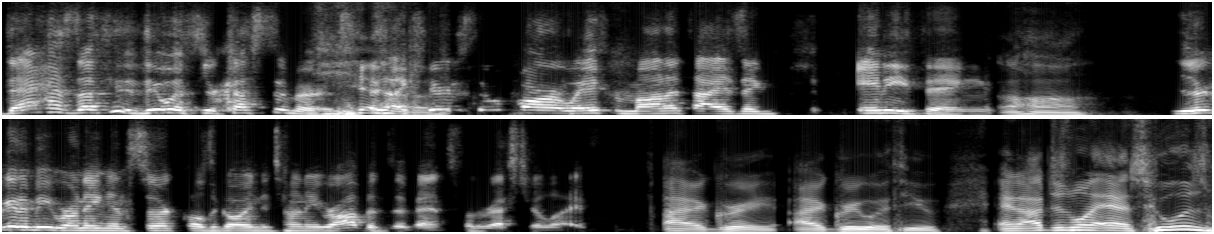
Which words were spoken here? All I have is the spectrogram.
That has nothing to do with your customers. Yeah. like you're so far away from monetizing anything. Uh huh. You're going to be running in circles going to Tony Robbins events for the rest of your life. I agree. I agree with you. And I just want to ask, who is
